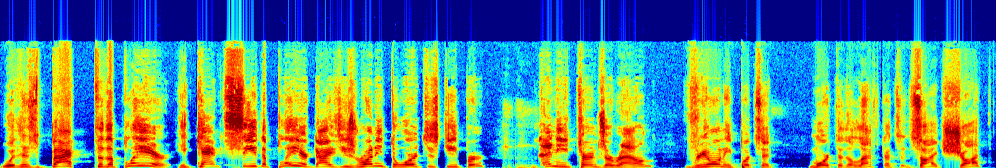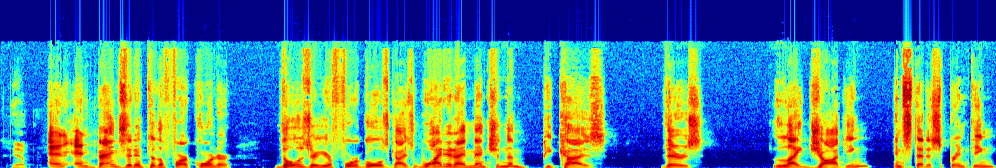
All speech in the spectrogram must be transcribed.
with his back to the player. He can't see the player guys. He's running towards his keeper. Then he turns around. Vrioni puts it more to the left, cuts inside, shot, Yep. and and bangs it into the far corner. Those are your four goals, guys. Why did I mention them? Because there's light jogging instead of sprinting.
